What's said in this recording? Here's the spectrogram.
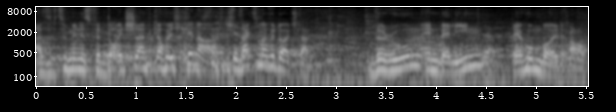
Also zumindest für Deutschland, glaube ich. Genau, ich sagt mal für Deutschland. The Room in Berlin, der Humboldt-Raum.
